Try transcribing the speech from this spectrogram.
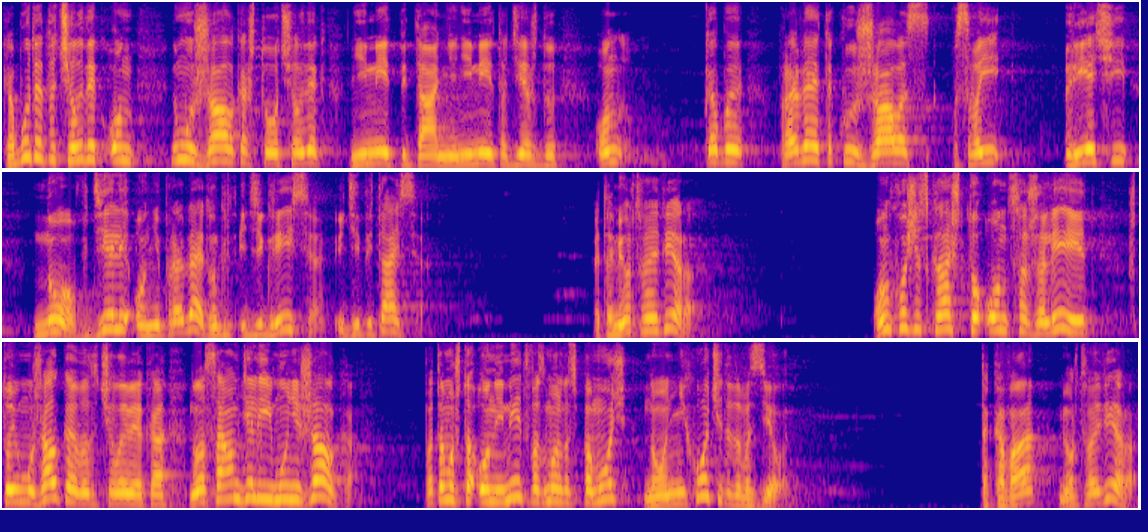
Как будто этот человек, он, ну, ему жалко, что человек не имеет питания, не имеет одежды. Он как бы проявляет такую жалость в своей речи, но в деле он не проявляет. Он говорит, иди грейся, иди питайся. Это мертвая вера. Он хочет сказать, что он сожалеет, что ему жалко этого человека, но на самом деле ему не жалко, потому что он имеет возможность помочь, но он не хочет этого сделать. Такова мертвая вера.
